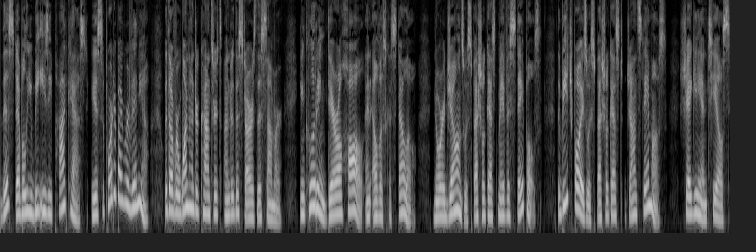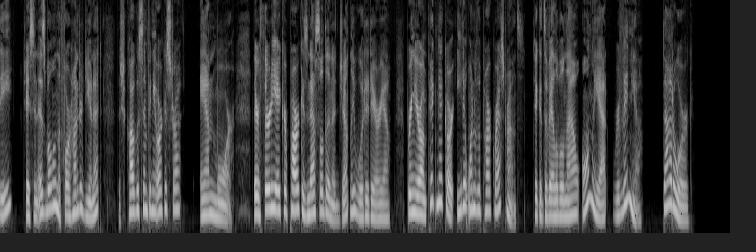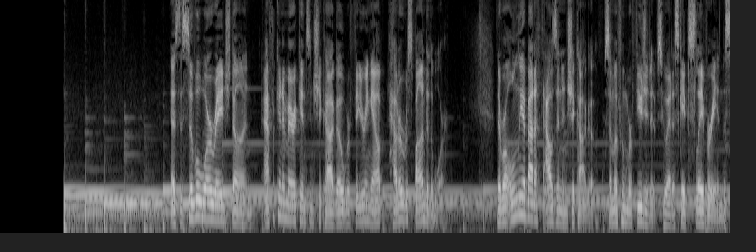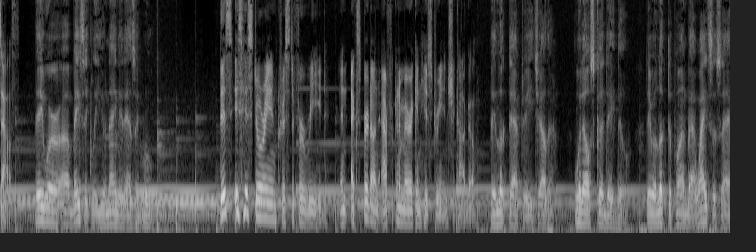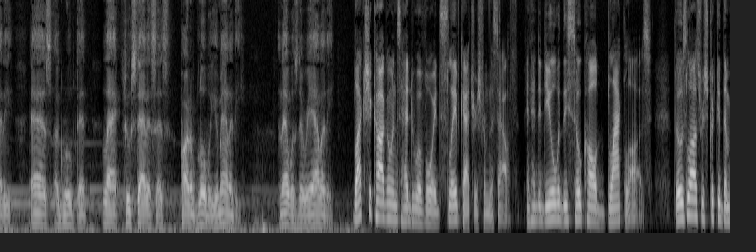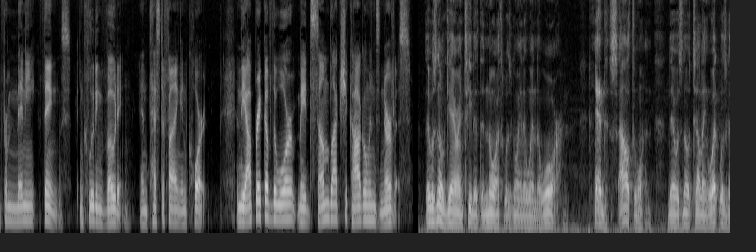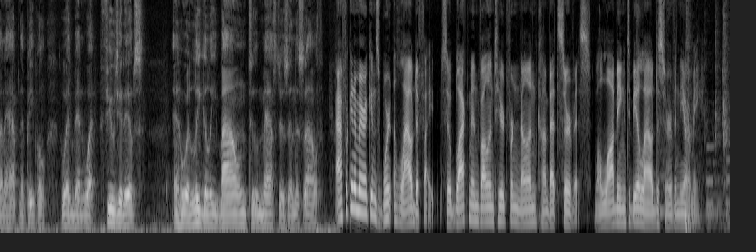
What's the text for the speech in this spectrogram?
This WBEZ podcast is supported by Ravinia, with over 100 concerts under the stars this summer, including Daryl Hall and Elvis Costello, Norah Jones with special guest Mavis Staples, The Beach Boys with special guest John Stamos, Shaggy and TLC, Jason Isbell and the 400 Unit, the Chicago Symphony Orchestra, and more. Their 30 acre park is nestled in a gently wooded area. Bring your own picnic or eat at one of the park restaurants. Tickets available now only at ravinia.org. As the Civil War raged on, African Americans in Chicago were figuring out how to respond to the war. There were only about a thousand in Chicago, some of whom were fugitives who had escaped slavery in the South. They were uh, basically united as a group. This is historian Christopher Reed, an expert on African American history in Chicago. They looked after each other. What else could they do? They were looked upon by white society as a group that lacked true status as part of global humanity. And that was the reality. Black Chicagoans had to avoid slave catchers from the South and had to deal with these so called black laws. Those laws restricted them from many things, including voting and testifying in court. And the outbreak of the war made some black Chicagoans nervous. There was no guarantee that the North was going to win the war. Had the South won, there was no telling what was going to happen to people who had been, what, fugitives and who were legally bound to masters in the South. African Americans weren't allowed to fight, so black men volunteered for non combat service while lobbying to be allowed to serve in the Army.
